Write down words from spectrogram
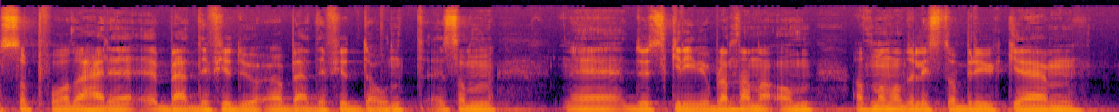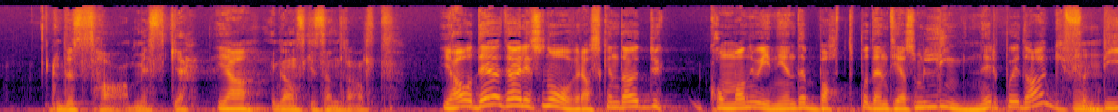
også på det her eh, bad if you do og bad if you don't, eh, som Eh, du skriver jo bl.a. om at man hadde lyst til å bruke mm, det samiske ja. ganske sentralt. Ja, og det, det, er litt sånn overraskende. Da kom man jo inn i en debatt på den tida som ligner på i dag. Mm. Fordi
